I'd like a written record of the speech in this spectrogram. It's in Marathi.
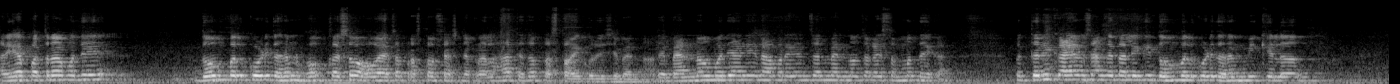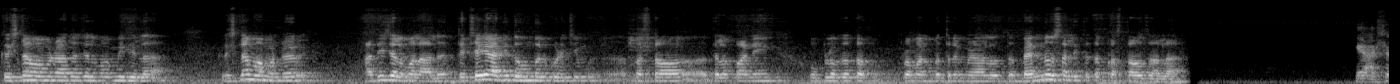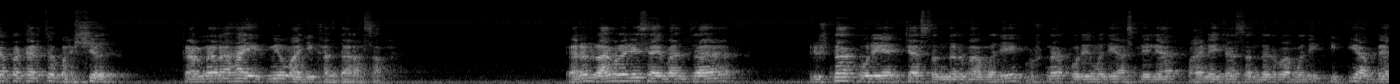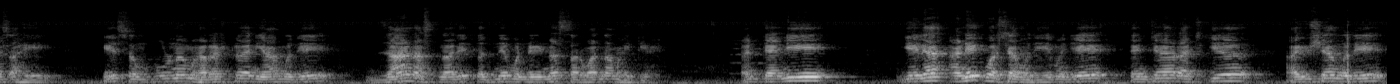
आणि या पत्रामध्ये दोन बलकोडी धरण हो कसं व्हावं याचा प्रस्ताव शासनाकडे आला हा त्याचा प्रस्ताव आहे एकोणीसशे ब्याण्णव. ते ब्याण्णवमध्ये आणि रामराजांचा आणि ब्याण्णवचा काही संबंध आहे का? पण तरी कायम सांगत आले की दोन बलकोडी धरण मी केलं. कृष्णा महामंडळाचा जन्म मी दिला. कृष्णा महामंडळ आधी जन्माला आलं. त्याच्याही आधी धोंबलकुडीची प्रस्ताव त्याला पाणी उपलब्धता प्रमाणपत्र मिळालं होतं. ब्याण्णव साली त्याचा प्रस्ताव झाला. हे अशा प्रकारचं भाष्य करणारा हा एकमेव माजी खासदार असावा. कारण रामराजे साहेबांचा कृष्णा खोरेच्या संदर्भामध्ये कृष्णा खोरेमध्ये असलेल्या पाण्याच्या संदर्भामध्ये किती अभ्यास आहे हे संपूर्ण महाराष्ट्र आणि यामध्ये जाण असणारे तज्ज्ञ मंडळींना सर्वांना माहिती आहे. आणि त्यांनी गेल्या अनेक वर्षामध्ये म्हणजे त्यांच्या राजकीय आयुष्यामध्ये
